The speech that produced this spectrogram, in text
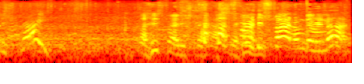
That's great. That is fairly straight. That's pretty straight. I'm doing that.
